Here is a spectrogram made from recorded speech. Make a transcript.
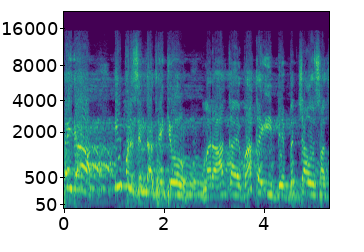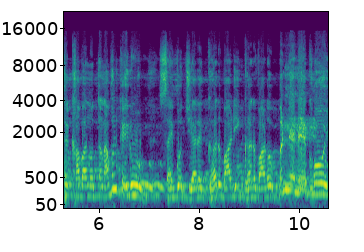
થઈ જા. ઈ પણ જિંદા થઈ ગયો. મારા આકાએ વાકઈ બે બચ્ચાઓ સાથે ખાવાનું તનાવલ કર્યું. સાહેબો, જ્યારે ઘર વાળી ઘર વાળો બંનેને એક હોય,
